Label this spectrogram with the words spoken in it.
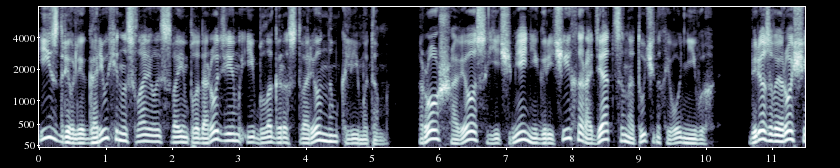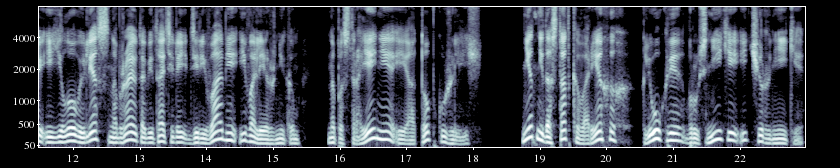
Издревле Горюхина славилась своим плодородием и благорастворенным климатом. Рожь, овес, ячмень и гречиха родятся на тучных его нивах. Березовая роща и еловый лес снабжают обитателей деревами и валежником на построение и отопку жилищ. Нет недостатка в орехах, клюкве, бруснике и чернике.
